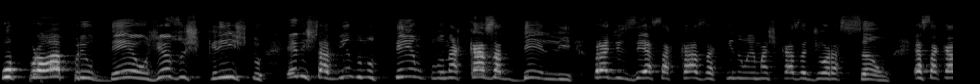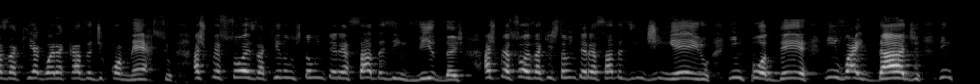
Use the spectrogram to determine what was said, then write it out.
o próprio Deus, Jesus Cristo, ele está vindo no templo, na casa dele, para dizer: essa casa aqui não é mais casa de oração, essa casa aqui agora é casa de comércio. As pessoas aqui não estão interessadas em vidas, as pessoas aqui estão interessadas em dinheiro, em poder, em vaidade, em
